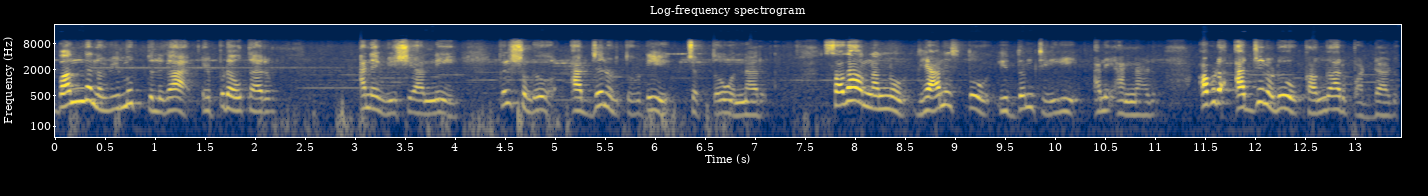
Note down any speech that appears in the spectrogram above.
బంధన విముక్తులుగా ఎప్పుడవుతారు? అనే విషయాన్ని కృష్ణుడు అర్జునుడితోటి చెప్తూ ఉన్నారు. సదా నన్ను ధ్యానిస్తూ యుద్ధం చెయ్యి అని అన్నాడు. అప్పుడు అర్జునుడు కంగారు పడ్డాడు.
